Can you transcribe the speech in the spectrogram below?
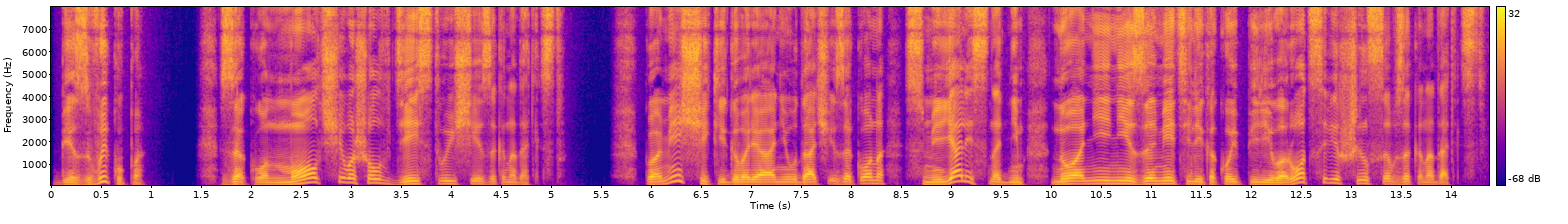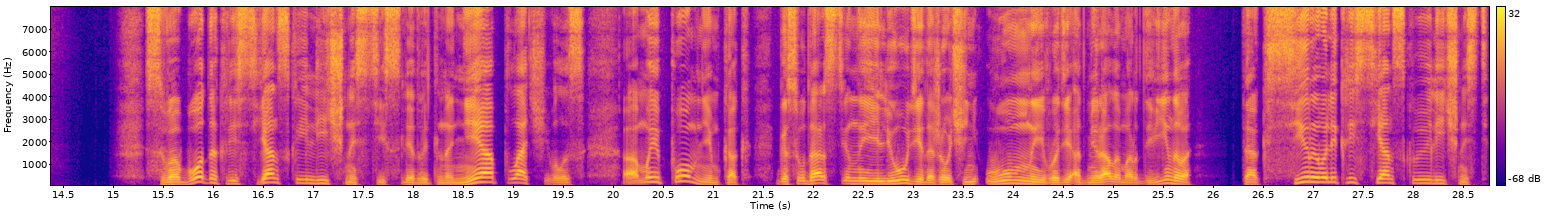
без выкупа. Закон молча вошел в действующее законодательство. Помещики, говоря о неудаче закона, смеялись над ним, но они не заметили, какой переворот совершился в законодательстве. Свобода крестьянской личности, следовательно, не оплачивалась, а мы помним, как государственные люди, даже очень умные, вроде адмирала Мордвинова, таксировали крестьянскую личность,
